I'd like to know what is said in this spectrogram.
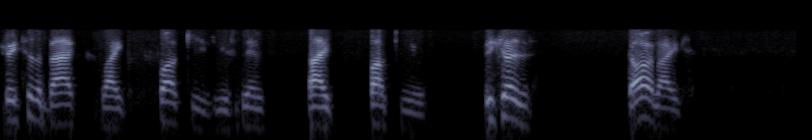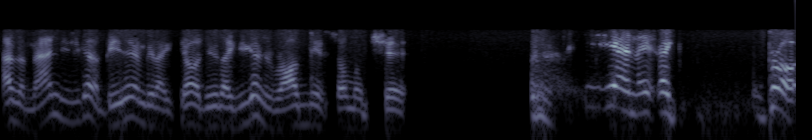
straight to the back, like fuck you, Houston. Like, fuck you. Because dog, like as a man you just gotta be there and be like, yo, dude, like you guys robbed me of so much shit. yeah, and they, like bro,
